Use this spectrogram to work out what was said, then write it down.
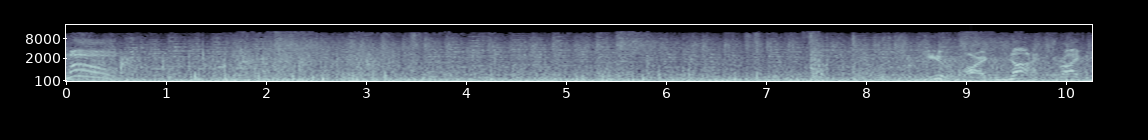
Move! You are not driving.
